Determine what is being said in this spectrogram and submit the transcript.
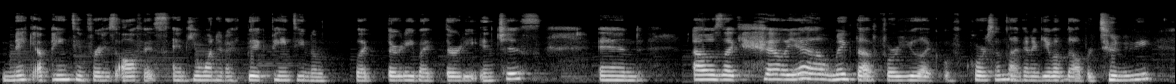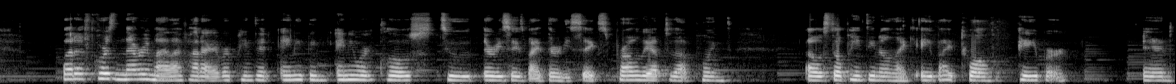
make a painting for his office and he wanted a big painting of like 30 by 30 inches. And I was like hell yeah I'll make that for you. Like of course I'm not gonna give up the opportunity. But of course never in my life had I ever painted anything anywhere close to 36 by 36 probably up to that point I was still painting on like 8 by 12 paper. And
